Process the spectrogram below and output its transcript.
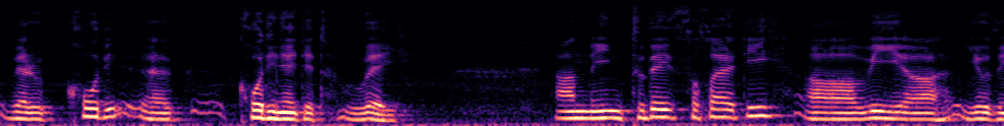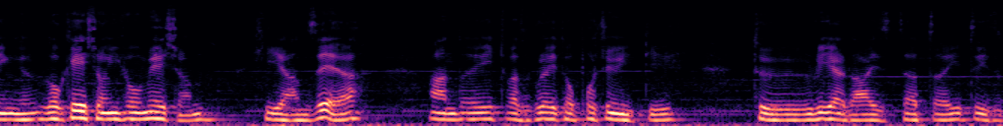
very coordi- uh, coordinated way. And in today's society, uh, we are using location information here and there, and it was a great opportunity to realize that uh, it is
